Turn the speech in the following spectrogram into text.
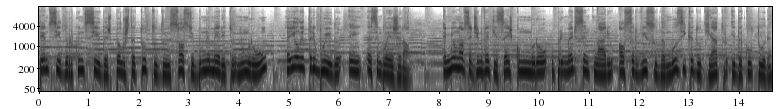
tendo sido reconhecidas pelo Estatuto de Sócio Benemérito número 1, a ele atribuído em Assembleia Geral. Em 1996 comemorou o primeiro centenário ao serviço da música, do teatro e da cultura,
